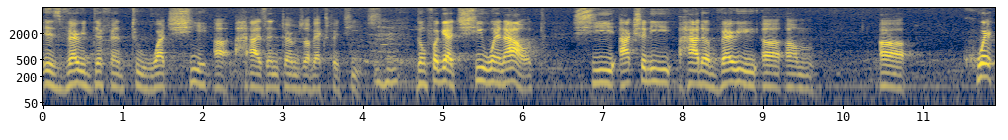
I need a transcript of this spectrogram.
is very different to what she uh, has in terms of expertise. Don't forget, she went out. She actually had a very uh, um, uh, quick,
